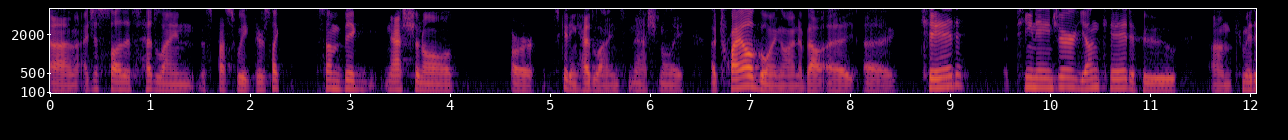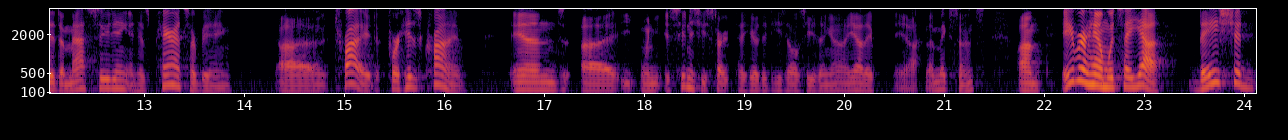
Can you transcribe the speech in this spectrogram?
uh, I just saw this headline this past week. There's like some big national, or it's getting headlines nationally, a trial going on about a, a kid, a teenager, young kid who um, committed a mass shooting, and his parents are being uh, tried for his crime. And uh, when, as soon as you start to hear the details, you think, oh, yeah, they, yeah that makes sense. Um, Abraham would say, yeah, they should,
